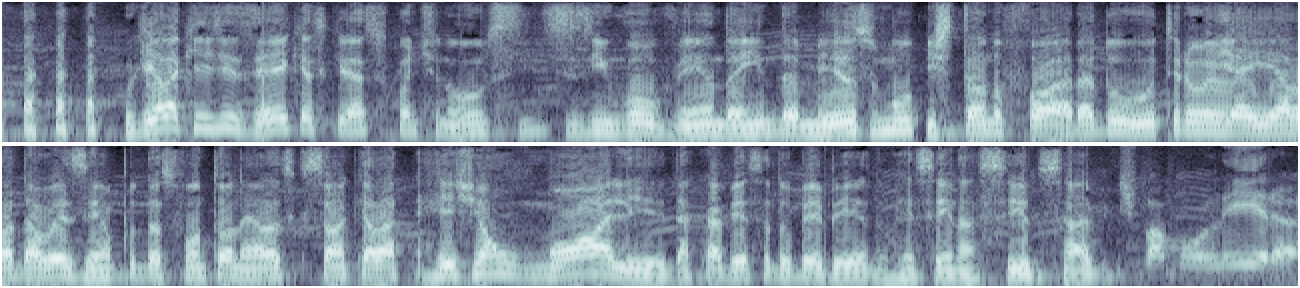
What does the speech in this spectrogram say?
o que ela quis dizer é que as crianças continuam se desenvolvendo ainda mesmo estando fora do útero e aí ela dá o exemplo das fontonelas que são aquela região mole da cabeça do bebê, do recém-nascido, sabe? Tipo a moleira.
